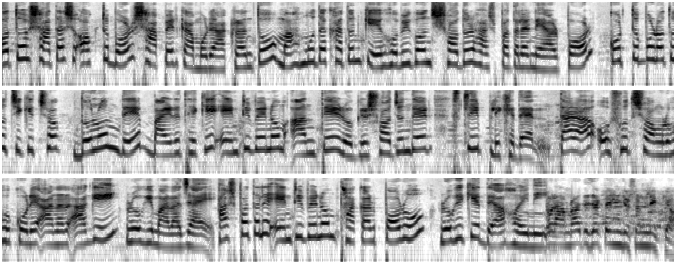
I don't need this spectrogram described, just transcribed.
গত সাতাশ অক্টোবর সাপের কামড়ে আক্রান্ত মাহমুদা খাতুনকে হবিগঞ্জ সদর হাসপাতালে নেয়ার পর কর্তব্যরত চিকিৎসক দোলন দেব বাইরে থেকে অ্যান্টিভেনম আনতে রোগীর স্বজনদের স্লিপ লিখে দেন। তারা ওষুধ সংগ্রহ করে আনার আগেই রোগী মারা যায়। হাসপাতালে অ্যান্টিভেনম থাকার পরও রোগীকে দেয়া হয়নি। আমরা একটা ইঞ্জেকশন লিখা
